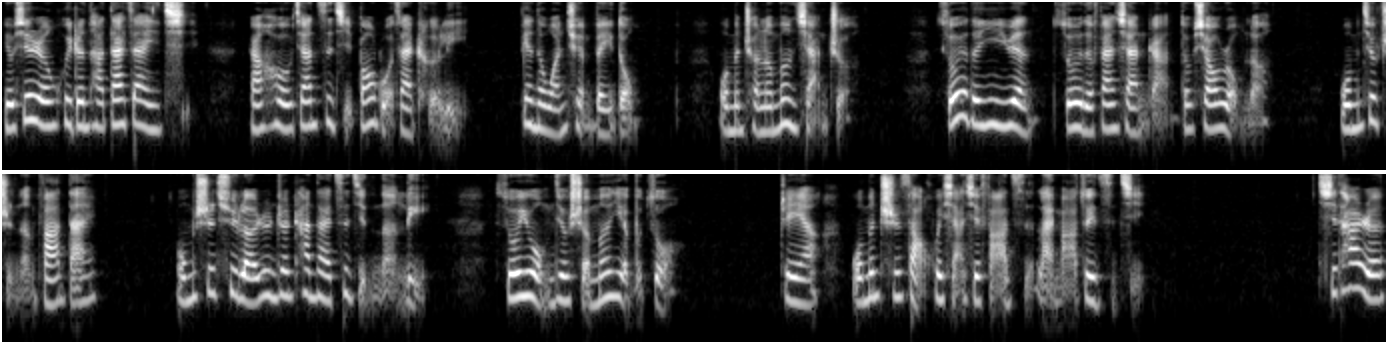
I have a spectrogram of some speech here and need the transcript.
有些人会跟他待在一起，然后将自己包裹在壳里，变得完全被动。我们成了梦想者，所有的意愿、所有的方向感都消融了，我们就只能发呆。我们失去了认真看待自己的能力，所以我们就什么也不做。这样，我们迟早会想些法子来麻醉自己。其他人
